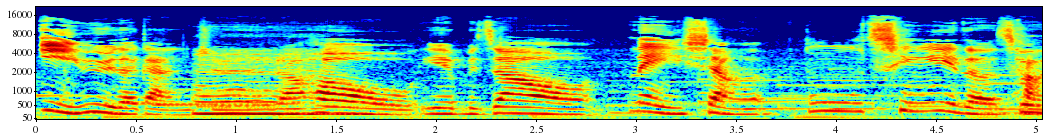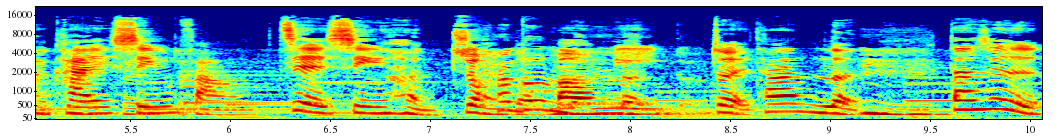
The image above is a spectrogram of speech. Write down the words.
抑郁的感觉，然后也比较内向，不轻易的敞开心房，戒心很重的猫咪。对，它冷，但是。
